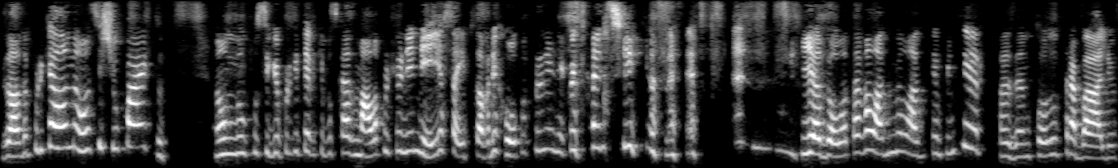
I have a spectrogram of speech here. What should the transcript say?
risada porque ela não assistiu o parto não, não conseguiu porque teve que buscar as malas, porque o nenê ia sair, precisava de roupa pro nenê, coitadinho, né? E a Doula tava lá do meu lado o tempo inteiro, fazendo todo o trabalho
